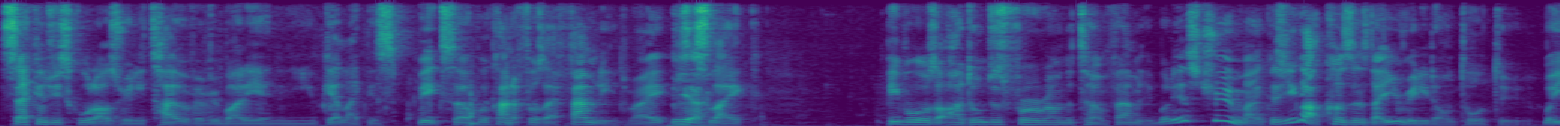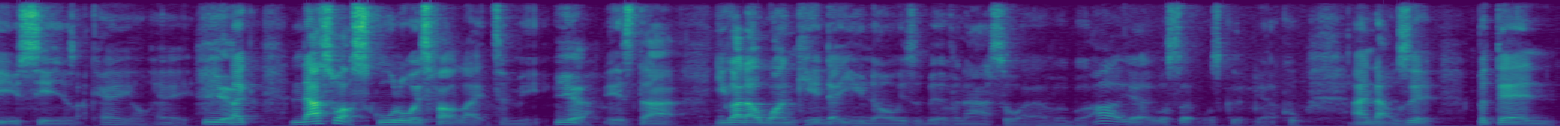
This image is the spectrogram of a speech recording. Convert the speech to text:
secondary school, I was really tight with everybody, and you get like this big circle. It kind of feels like family, right? Yeah. It's like people was like, "Oh, don't just throw around the term family," but it's true, man, because you got cousins that you really don't talk to, but you see and you're like, "Hey, oh hey," Yeah. Like and that's what school always felt like to me. Yeah. is that you got that one kid that you know is a bit of an ass or whatever, but oh yeah, what's up, what's good, yeah, cool, and that was it. But then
